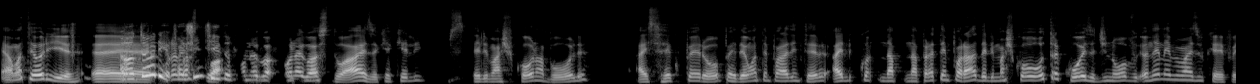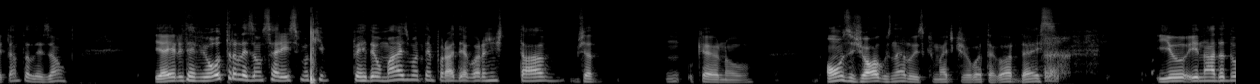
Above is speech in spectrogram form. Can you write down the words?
É uma teoria. É, é uma teoria, faz sentido. Do, o, negócio, o, negócio, do Isaac é que ele, ele machucou na bolha, aí se recuperou, perdeu uma temporada inteira. Aí na, na pré-temporada ele machucou outra coisa de novo. Eu nem lembro mais o que, foi tanta lesão. E aí ele teve outra lesão seríssima que perdeu mais uma temporada e agora a gente tá já o que é no 11 jogos, né, Luiz, que o Magic jogou até agora, 10. É. E, e nada do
